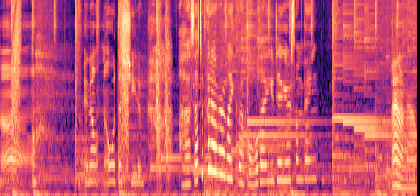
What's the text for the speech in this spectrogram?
Oh... I don't know what the sheet of... Uh, is that to put over, like, a hole that you dig or something? I don't know.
